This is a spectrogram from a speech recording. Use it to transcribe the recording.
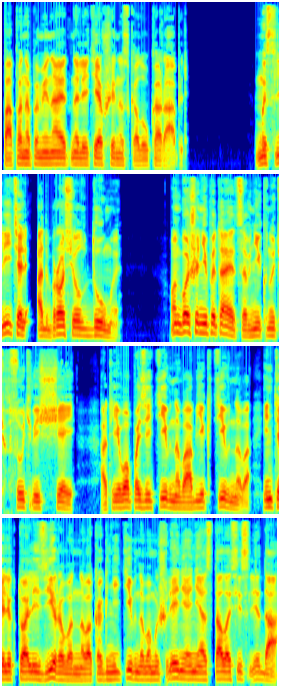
папа напоминает налетевший на скалу корабль. Мыслитель отбросил думы. Он больше не пытается вникнуть в суть вещей. От его позитивного, объективного, интеллектуализированного, когнитивного мышления не осталось и следа.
